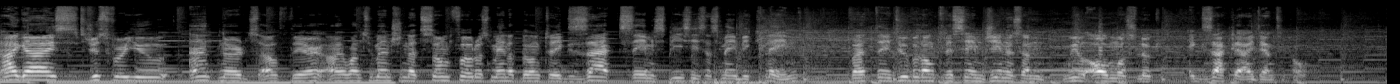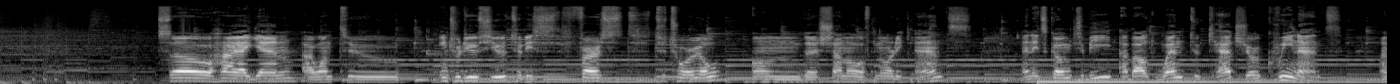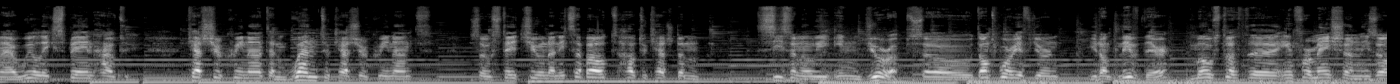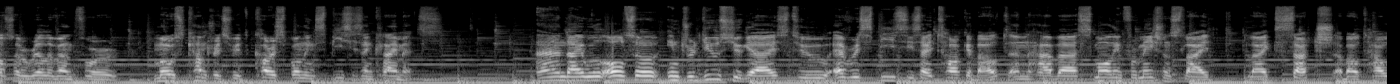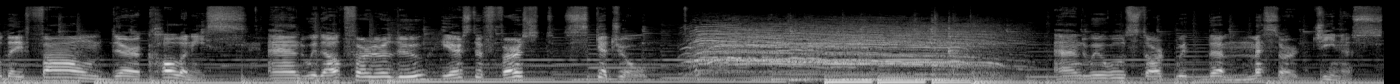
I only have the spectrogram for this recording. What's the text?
Hi guys, just for you ant nerds out there, I want to mention that some photos may not belong to the exact same species as may be claimed, but they do belong to the same genus and will almost look exactly identical. So, hi again, I want to introduce you to this first tutorial on the channel of Nordic Ants, and it's going to be about when to catch your queen ant, and I will explain how to catch your queen ant and when to catch your queen ant. So stay tuned and it's about how to catch them seasonally in Europe. So don't worry if you're you don't live there. Most of the information is also relevant for most countries with corresponding species and climates. And I will also introduce you guys to every species I talk about and have a small information slide like such about how they found their colonies. And without further ado, here's the first schedule. And we will start with the Messor genus.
